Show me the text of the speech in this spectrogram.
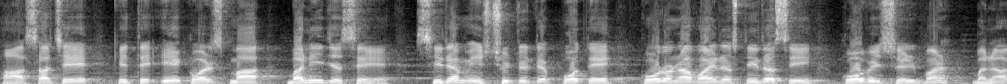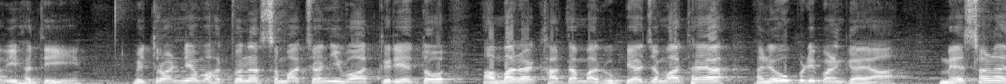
આશા છે કે તે એક વર્ષમાં બની જશે. સિરમ ઇન્સ્ટિટ્યૂટે પોતે કોરોના વાયરસની રસી કોવિશિલ્ડ પણ બનાવી હતી. મિત્રો, અન્ય મહત્વના સમાચારની વાત કરીએ તો અમારા ખાતામાં રૂપિયા જમા થયા અને ઉપડી પણ ગયા. મહેસાણા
